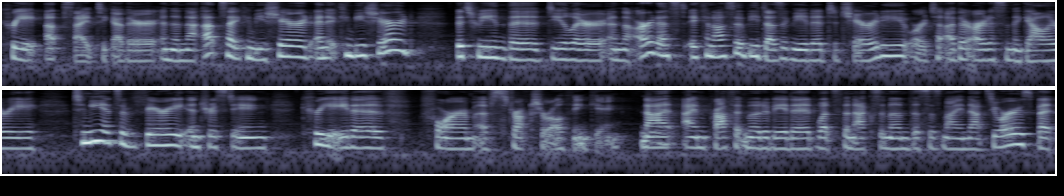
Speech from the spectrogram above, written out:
create upside together and then that upside can be shared and it can be shared between the dealer and the artist, it can also be designated to charity or to other artists in the gallery. To me, it's a very interesting, creative form of structural thinking. Not I'm profit motivated, what's the maximum, this is mine, that's yours, but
